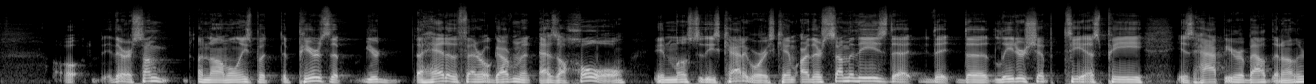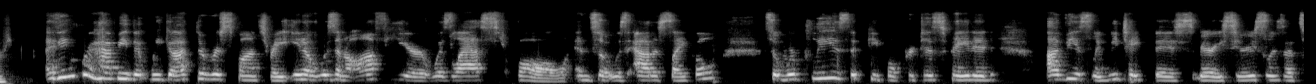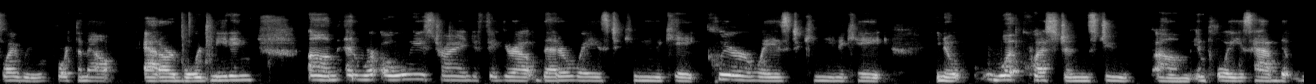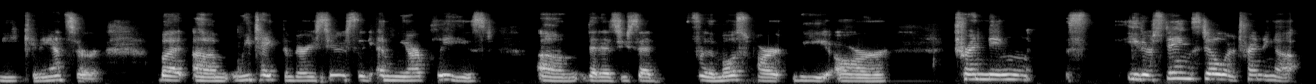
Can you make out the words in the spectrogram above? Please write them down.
oh, there are some anomalies, but it appears that you're ahead of the federal government as a whole in most of these categories. Kim, are there some of these that, that the leadership TSP is happier about than others? I think we're happy that we got the response rate. You know, it was an off year, it was last fall, and so it was out of cycle. So we're pleased that people participated. Obviously, we take this very seriously. That's why we report them out at our board meeting. Um, and we're always trying to figure out better ways to communicate, clearer ways to communicate. You know, what questions do um, employees have that we can answer? But um, we take them very seriously and we are pleased um, that as you said for the most part we are trending either staying still or trending up.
